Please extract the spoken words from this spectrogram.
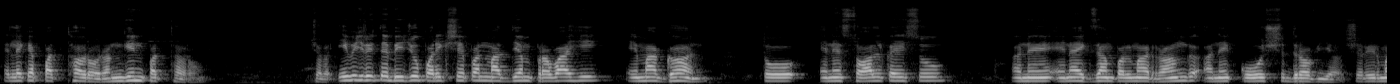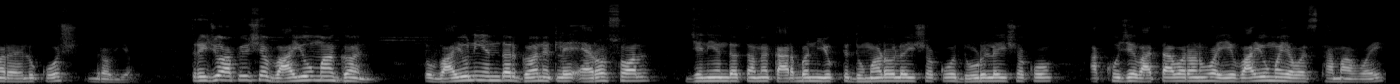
એટલે કે પથ્થરો, રંગીન પથ્થરો. ચલો, એવી જ રીતે બીજું પરિક્ષેપણ માધ્યમ પ્રવાહી, એમાં ઘન. તો એને સોલ કહીશું. અને એના એક્ઝામ્પલમાં રંગ અને કોષ દ્રવ્ય શરીરમાં રહેલું કોષ દ્રવ્ય ત્રીજું આપ્યું છે વાયુમાં ઘન. તો વાયુની અંદર ઘન એટલે એરોસોલ, જેની અંદર તમે કાર્બનયુક્ત ધુમાડો લઈ શકો, ધૂળ લઈ શકો. આખું જે વાતાવરણ હોય એ વાયુમય અવસ્થામાં હોય.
